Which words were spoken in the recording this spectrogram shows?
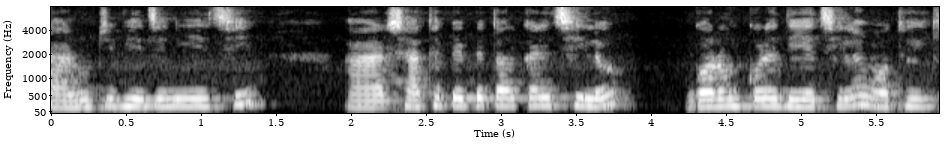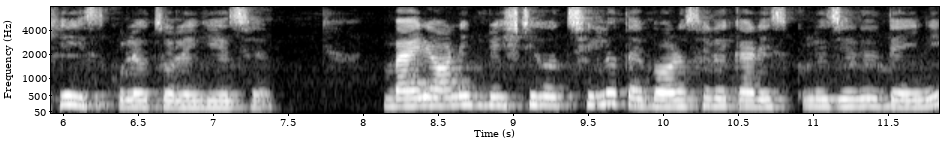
আর রুটি ভেজে নিয়েছি। আর সাথে পেঁপে তরকারি ছিল, গরম করে দিয়েছিলাম, অথই খেয়ে স্কুলেও চলে গিয়েছে। বাইরে অনেক বৃষ্টি হচ্ছিল, তাই বড় ছেলেকে আর স্কুলে যেতে দেয়নি।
